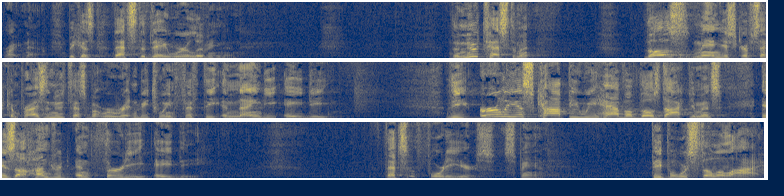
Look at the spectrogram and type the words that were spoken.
right now because that's the day we're living in. The New Testament those manuscripts that comprise the New Testament were written between 50 and 90 AD. The earliest copy we have of those documents is 130 AD. That's 40 years span. People were still alive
